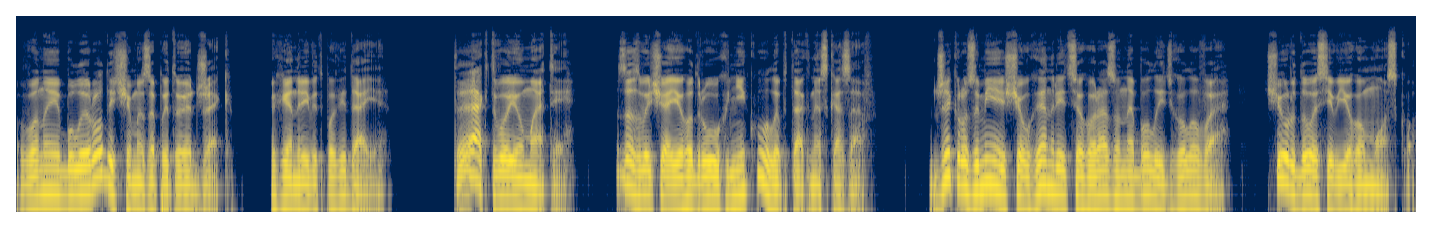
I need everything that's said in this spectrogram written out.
Вони були родичами? запитує Джек. Генрі відповідає Так, твою мати. Зазвичай його друг ніколи б так не сказав. Джек розуміє, що в Генрі цього разу не болить голова, щур досі в його мозку.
